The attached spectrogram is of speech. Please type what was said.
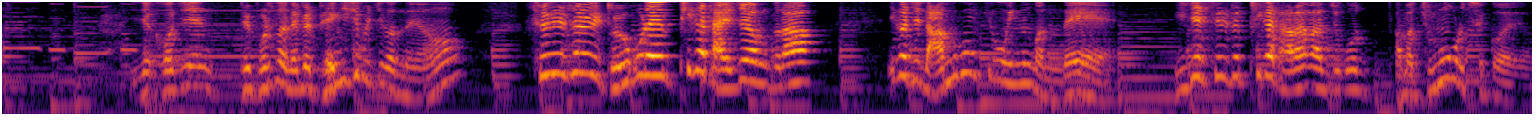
자, 이제 거진 배- 벌써 레벨 120을 찍었네요. 슬슬 돌고래 피가 달죠 형들아. 이거 지금 나무공 끼고 있는 건데 이제 슬슬 피가 달아가지고 아마 주먹으로 칠 거예요.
